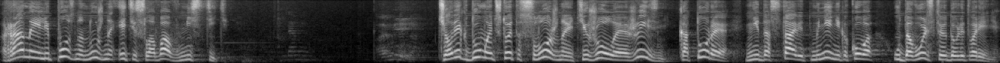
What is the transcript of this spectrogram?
рано или поздно нужно эти слова вместить. Человек думает, что это сложная, тяжелая жизнь, которая не доставит мне никакого удовольствия и удовлетворения.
